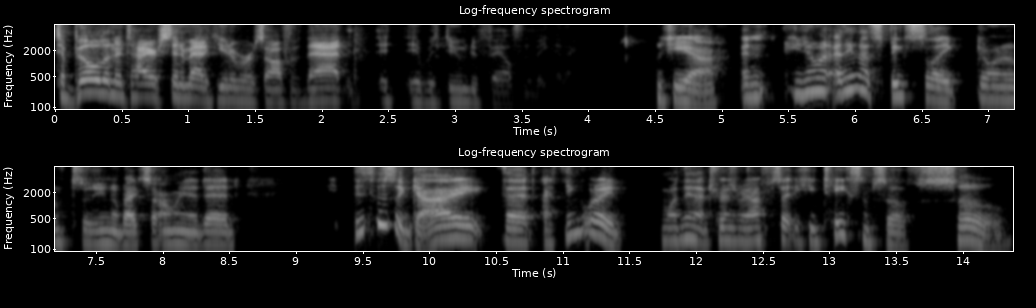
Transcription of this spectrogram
to build an entire cinematic universe off of that. It, it was doomed to fail from the beginning. Yeah, and you know what? I think that speaks to like going up to you know back to Army of the Dead. This is a guy that I think what I one thing that turns me off is that he takes himself so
